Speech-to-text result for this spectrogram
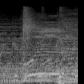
not giving you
